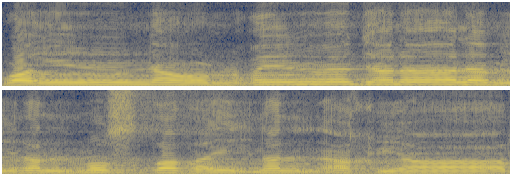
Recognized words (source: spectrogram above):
وإنهم عندنا لمن المصطفين الأخيار.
